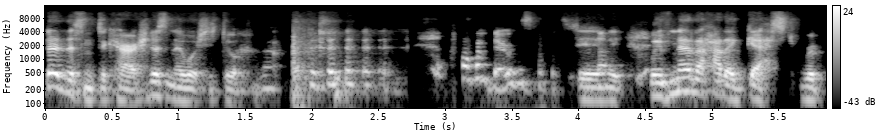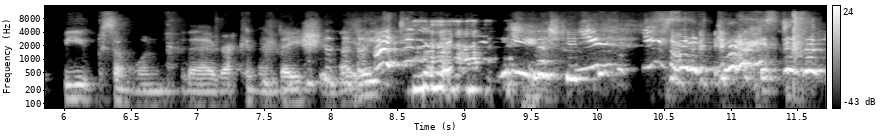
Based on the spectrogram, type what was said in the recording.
Don't listen to Cara. She doesn't know what she's talking about. I have no Dear me. We've never had a guest rebuke someone for their recommendation. Like, we- You, you, you said Karis doesn't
